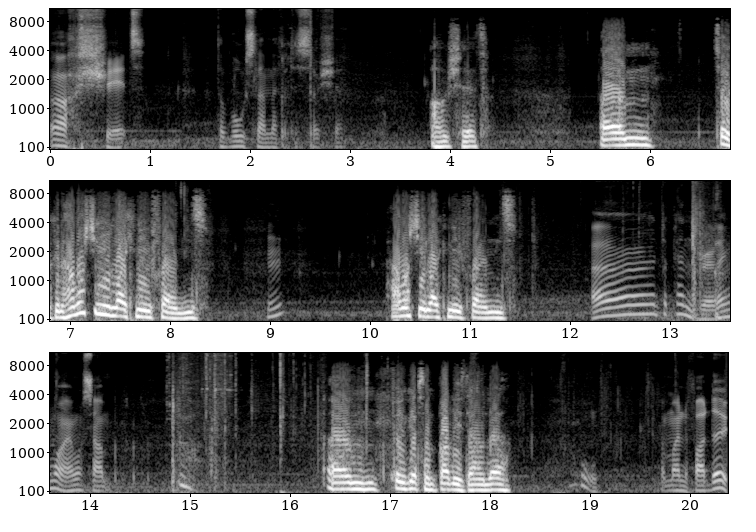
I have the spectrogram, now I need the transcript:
oh shit. The wall slam method is so shit. Oh shit. Um, Toucan, how much do you like new friends? Hmm? How much do you like new friends? Uh, depends really. Why? What's up? Um, I think we have some buddies down there. Don't mind if I do.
